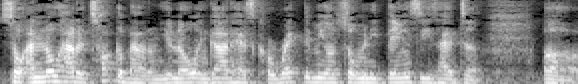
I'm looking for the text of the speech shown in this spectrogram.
So I know how to talk about them, you know, and God has corrected me on so many things. He's had to uh,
